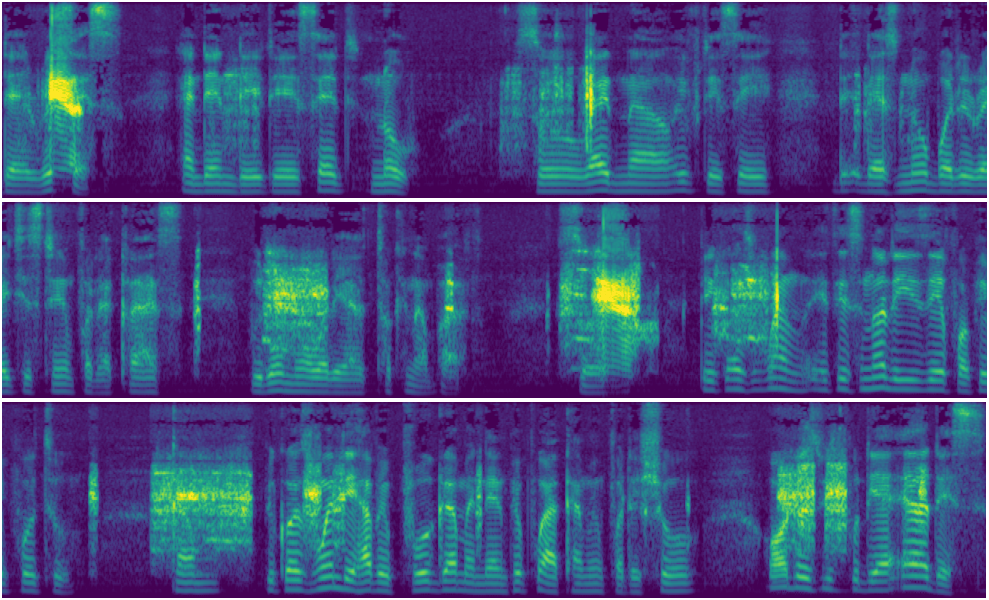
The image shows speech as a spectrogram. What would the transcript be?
the recess. And then they, they said no. So, right now, if they say th there's nobody registering for the class, we don't know what they are talking about. So, because one, it is not easy for people to come. Because when they have a program and then people are coming for the show, all those people, they are elders.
